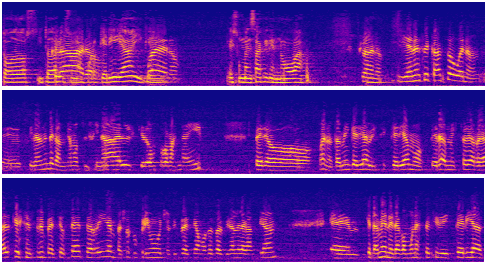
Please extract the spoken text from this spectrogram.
todos y todas que es una porquería y que Bueno, es un mensaje que no va. claro. Y en ese caso, bueno, eh, finalmente cambiamos el final, quedó un poco más naif, pero bueno, también quería, queríamos, era una historia real que siempre decía, ustedes se ríen, pero yo sufrí mucho, siempre decíamos eso al final de la canción, eh, que también era como una especie de histeria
